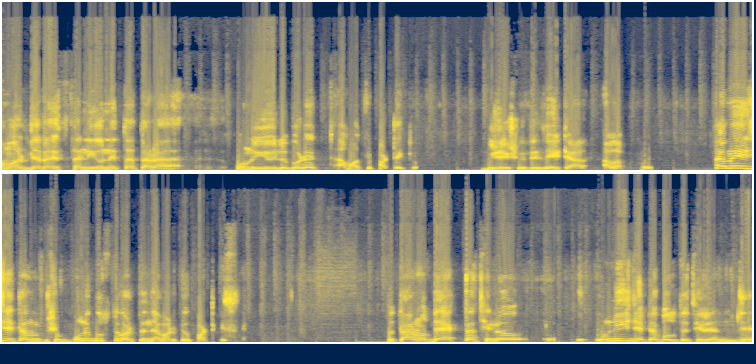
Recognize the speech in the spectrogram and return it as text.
আমার যারা স্থানীয় নেতা তারা কোন ইয়ে হইলে পরে আমাকে পাঠাইতো। বিজয় সুদে যে এটা আলাপ করে। আমি এই যেতাম উনি বুঝতে পারতেন যে আমার কেউ পাঠিয়েছে তো তার মধ্যে একটা ছিল উনি যেটা বলতেছিলেন যে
